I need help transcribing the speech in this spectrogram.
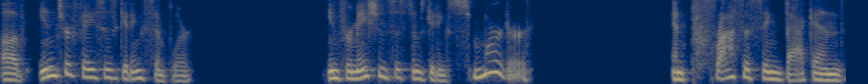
of interfaces getting simpler, information systems getting smarter, and processing backend,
